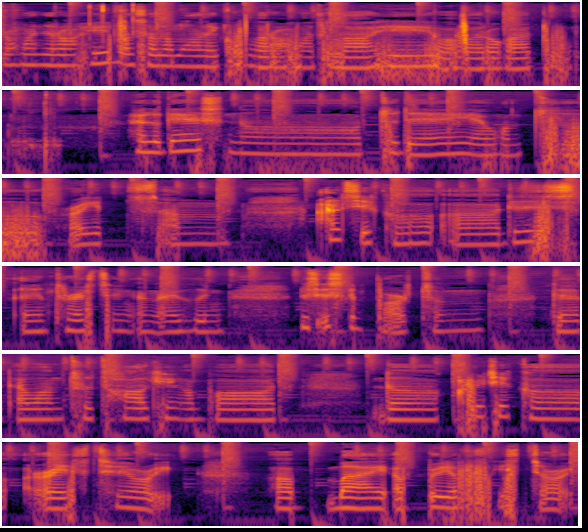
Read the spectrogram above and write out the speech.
Bismillahirrahmanirrahim. Assalamualaikum warahmatullahi wabarakatuh. Hello guys, now today I want to read some article. Uh, This is interesting and I think this is important that I want to talking about the critical race theory uh, by a brief history.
